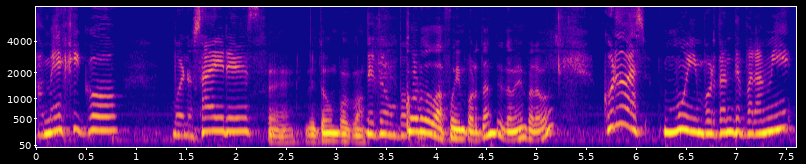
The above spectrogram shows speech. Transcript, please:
a México, Buenos Aires. Sí, de todo un poco. ¿Córdoba fue importante también para vos? Córdoba es muy importante para mí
